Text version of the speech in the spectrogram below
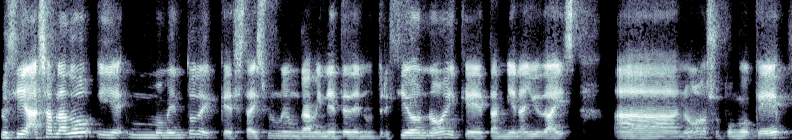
Lucía, has hablado y eh, un momento de que estáis en un gabinete de nutrición ¿no? y que también ayudáis a, ¿no? supongo que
